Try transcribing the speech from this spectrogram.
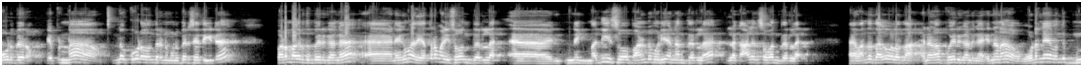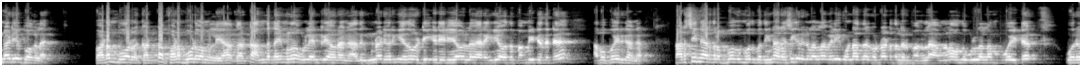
மூணு பேரும். எப்படின்னா இன்னும் கூட வந்து ரெண்டு மூணு பேர் சேர்த்துக்கிட்டு படம் பார்க்கறதுக்கு போயிருக்காங்க. அநேகமாக அது எத்தனை மணி ஷோன்னு தெரில இன்னைக்கு மதிய ஷோ பன்னெண்டு மணியா என்னன்னு தெரில இல்லை காலையில் ஷோவான்னு தெரில வந்த தகவலை தான். என்னன்னா போயிருக்கானுங்க. என்னன்னா உடனே வந்து முன்னாடியே போகலை. படம் போடுற கரெக்டாக படம் போடுவாங்க இல்லையா? கரெக்டாக அந்த டைமில் தான் உள்ள என்ட்ரி ஆகுறாங்க. அதுக்கு முன்னாடி வரைக்கும் ஏதோ ஒரு டீ கடையிலையோ இல்லை வேற எங்கேயோ வந்து பம்பிட்டு இருந்துட்டு அப்போ போயிருக்காங்க. கடைசி நேரத்தில் போகும்போது பார்த்தீங்கன்னா ரசிகர்கள் எல்லாம் வெளியே கொண்டாட்ட கொண்டாட்டத்தில் இருப்பாங்களா அவங்கலாம் வந்து உள்ளெல்லாம் போயிட்டு ஒரு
